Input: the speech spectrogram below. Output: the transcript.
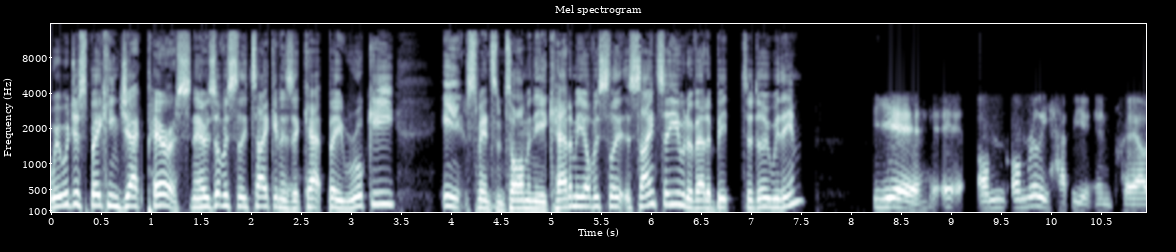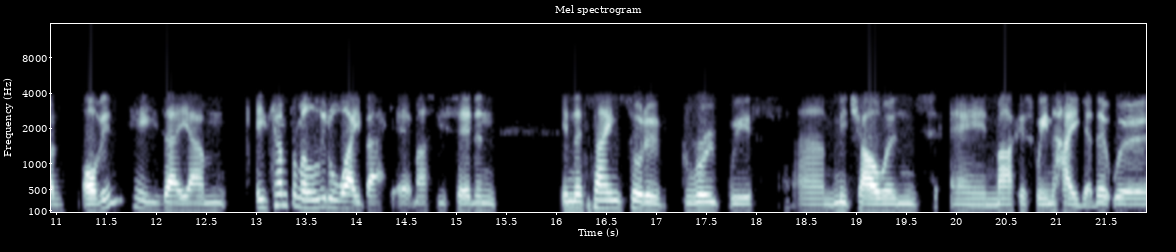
We were just speaking Jack Peris. Now, he's obviously taken as a Cat B rookie. He spent some time in the academy, obviously, at the Saints, so you would have had a bit to do with him. Yeah, eh, I'm I'm really happy and proud of him. He's a um he's come from a little way back, it must be said, and in the same sort of group with um, Mitch Owens and Marcus Windhager that were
